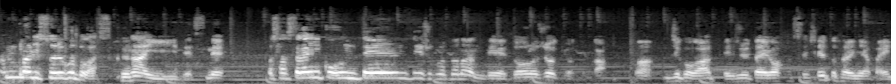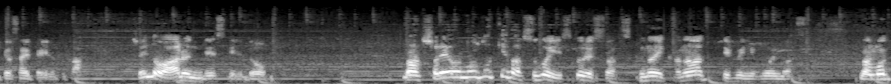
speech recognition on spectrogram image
あんまりそういうことが少ないですね。さすがにこう運転っていう仕事なんで、道路状況とか、まあ、事故があって渋滞が発生してるとそれにやっぱ影響されたりだとか、そういうのはあるんですけれど、まあ、それを除けばすごいストレスは少ないかなっていうふうに思います。まあ、も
